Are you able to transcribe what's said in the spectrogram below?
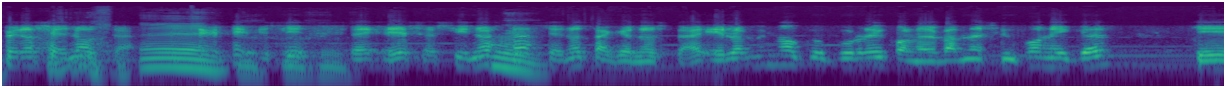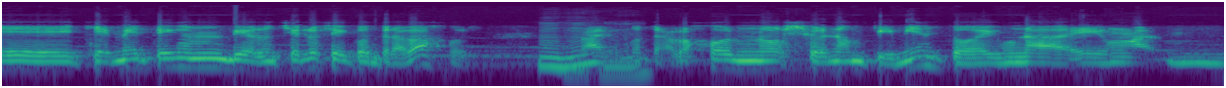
Pero- se nota. Eh. Sí, eso, si no está, Mm. se nota que no está. Es lo mismo que ocurre con las bandas sinfónicas que, que meten violonchelos y contrabajos. Vale, contrabajo no suena un pimiento en una, en una- un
